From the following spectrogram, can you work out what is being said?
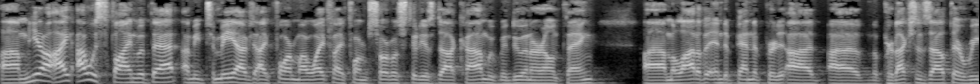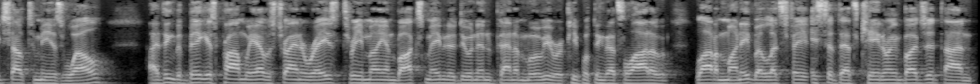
um, you know, I, I was fine with that. I mean, to me, I've, I formed, my wife I formed sorbostudios.com. We've been doing our own thing. Um, a lot of independent uh, uh, productions out there reach out to me as well. I think the biggest problem we have is trying to raise three million bucks maybe to do an independent movie where people think that's a lot of a lot of money. But let's face it, that's catering budget on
